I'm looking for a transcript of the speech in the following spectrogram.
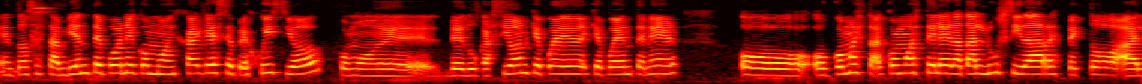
Entonces también te pone como en jaque ese prejuicio como de, de educación que, puede, que pueden tener o, cómo, está, cómo Estela era tan lúcida respecto al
